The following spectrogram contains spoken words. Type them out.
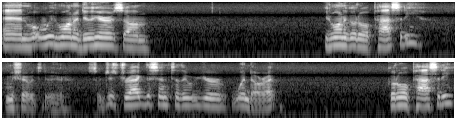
And what we'd want to do here is um, you'd want to go to opacity. Let me show you what to do here. So just drag this into the, your window, right? Go to opacity.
